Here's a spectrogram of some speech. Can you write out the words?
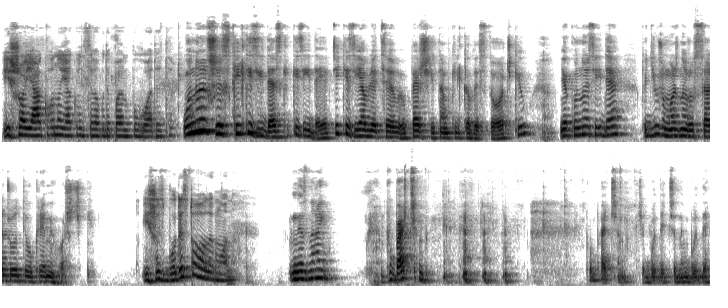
І що, як воно, як він себе буде потім поводити? Воно ще скільки зійде, скільки зійде. Як тільки з'являться перші там кілька листочків, як воно зійде, тоді вже можна розсаджувати окремі горщики. І щось буде з того лимона? Не знаю. Побачимо. Побачимо, чи буде, чи не буде.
